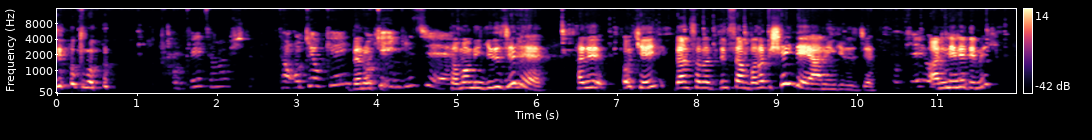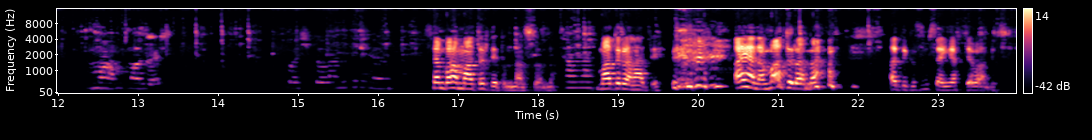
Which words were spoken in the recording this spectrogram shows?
yok mu? Okey tamam işte. Tamam okey okey. Ben okey. Okey İngilizce. Tamam İngilizce de. Hani okey ben sana dedim sen bana bir şey de yani İngilizce. Okey okey. Anne ne demek? Ma mother. Başka mı bilmiyorum. Sen bana mother de bundan sonra. Tamam. Mother ana hadi. Ay ana mother ana. hadi kızım sen yap devam et.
